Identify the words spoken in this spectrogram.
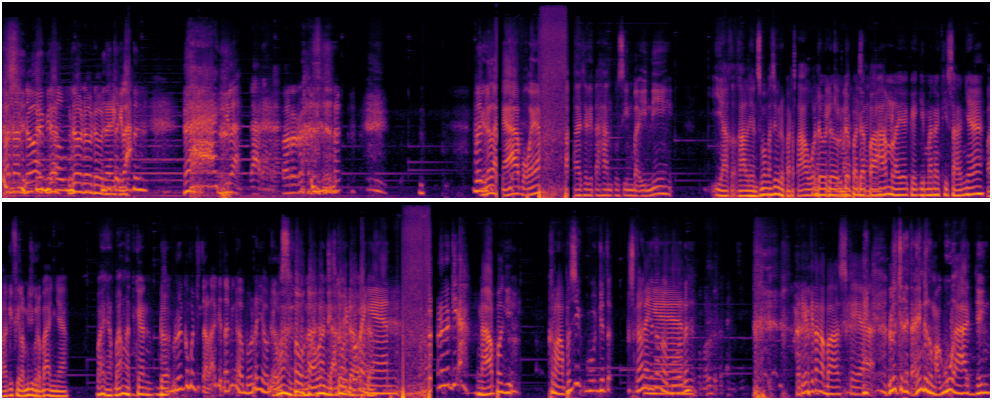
Doan, doan. Udah, Allah. udah, udah, udah, udah, gila. gitu. Ah, gila. Dah, dah, dah. Horor, horor. Yaudah lah ya, pokoknya uh, cerita hantu Simba ini ya kalian semua pasti udah pada tahu udah lah kayak udah udah pada kisahnya. paham lah ya kayak gimana kisahnya Apalagi filmnya juga udah banyak. Banyak banget kan udah Sebenarnya gue mau cerita lagi tapi nggak boleh ya udah. wah usah. gila itu udah gue pengen Udah lagi ah. ngapa Gi Kenapa sih gue cerita sekarang kita nggak pengen boleh? tadi kan kita nggak bahas kayak lu ceritain di rumah gua anjing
